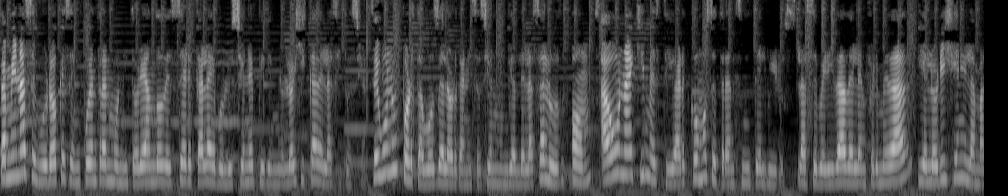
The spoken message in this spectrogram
También aseguró que se encuentran monitoreando de cerca la evolución epidemiológica de la situación. Según un portavoz de la Organización Mundial de la Salud, OMS, aún hay que investigar cómo se transmite el virus, la severidad de la enfermedad y el origen y la magnitud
